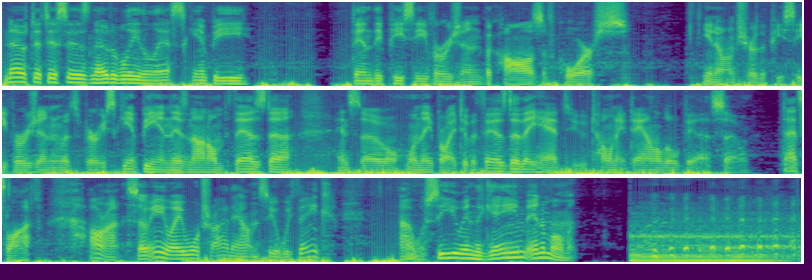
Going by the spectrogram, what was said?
note that this is notably less skimpy than the PC version because, of course, you know, I'm sure the PC version was very skimpy and is not on Bethesda. And so when they brought it to Bethesda, they had to tone it down a little bit. So that's life. Alright, so anyway, we'll try it out and see what we think. I will see you in the game in a moment.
